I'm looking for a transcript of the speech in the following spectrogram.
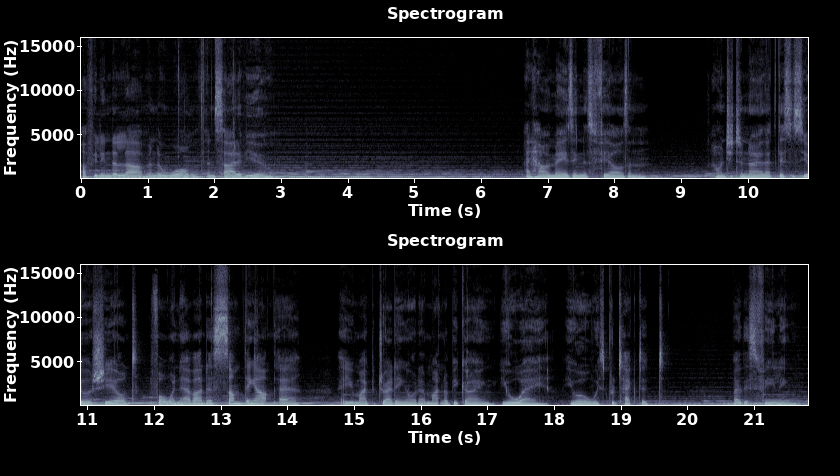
of feeling the love and the warmth inside of you. And how amazing this feels. And I want you to know that this is your shield for whenever there's something out there that you might be dreading or that might not be going your way. You are always protected by this feeling.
